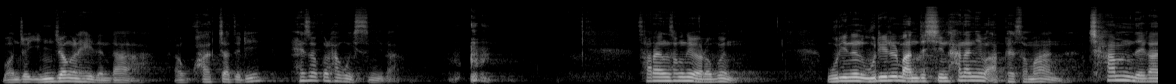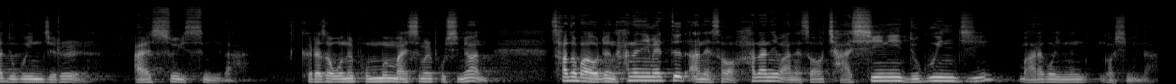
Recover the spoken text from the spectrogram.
먼저 인정을 해야 된다라고 과학자들이 해석을 하고 있습니다. 사랑하는 성도 여러분, 우리는 우리를 만드신 하나님 앞에서만 참 내가 누구인지를 알 수 있습니다. 그래서 오늘 본문 말씀을 보시면 사도 바울은 하나님의 뜻 안에서 하나님 안에서 자신이 누구인지 말하고 있는 것입니다.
